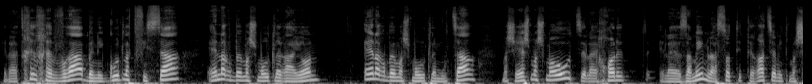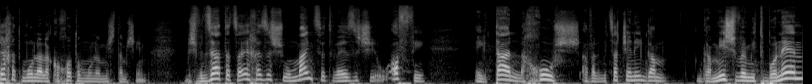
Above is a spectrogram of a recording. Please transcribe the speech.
כדי להתחיל חברה, בניגוד לתפיסה, אין הרבה משמעות לרעיון, אין הרבה משמעות למוצר, מה שיש משמעות זה ליכולת, ליזמים לעשות איטרציה מתמשכת מול הלקוחות או מול המשתמשים. בשביל זה אתה צריך איזשהו mindset ואיזשהו אופי איתן, נחוש, אבל מצד שני גם גמיש ומתבונן,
